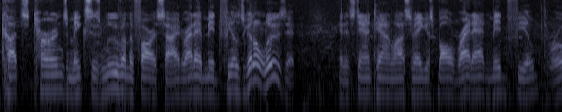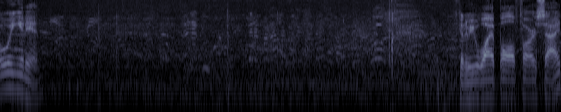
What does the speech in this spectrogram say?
cuts, turns, makes his move on the far side, right at midfield. He's going to lose it. And it's downtown Las Vegas ball right at midfield, throwing it in. It's going to be white ball far side.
